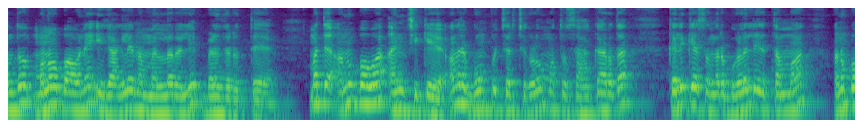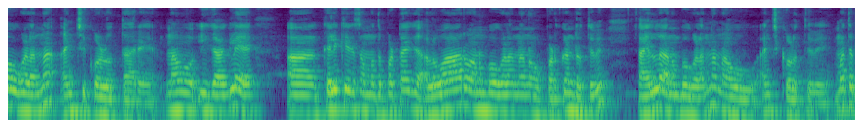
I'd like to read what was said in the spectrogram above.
ಒಂದು ಮನೋಭಾವನೆ ಈಗಾಗಲೇ ನಮ್ಮೆಲ್ಲರಲ್ಲಿ ಬೆಳೆದಿರುತ್ತೆ. ಮತ್ತು ಅನುಭವ ಹಂಚಿಕೆ, ಅಂದರೆ ಗುಂಪು ಚರ್ಚೆಗಳು ಮತ್ತು ಸಹಕಾರದ ಕಲಿಕೆ ಸಂದರ್ಭಗಳಲ್ಲಿ ತಮ್ಮ ಅನುಭವಗಳನ್ನು ಹಂಚಿಕೊಳ್ಳುತ್ತಾರೆ. ನಾವು ಈಗಾಗಲೇ ಕಲಿಕೆಗೆ ಸಂಬಂಧಪಟ್ಟಾಗ ಹಲವಾರು ಅನುಭವಗಳನ್ನು ನಾವು ಪಡ್ಕೊಂಡಿರ್ತೀವಿ. ಆ ಎಲ್ಲ ಅನುಭವಗಳನ್ನು ನಾವು ಹಂಚಿಕೊಳ್ಳುತ್ತೇವೆ. ಮತ್ತು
